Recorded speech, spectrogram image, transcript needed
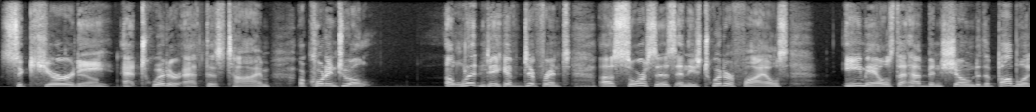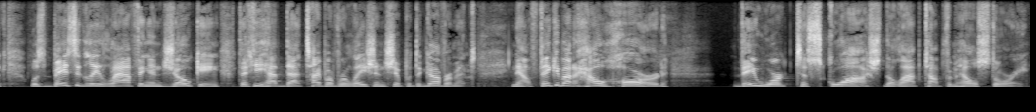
security yeah. at Twitter at this time, according to a a litany of different uh, sources in these Twitter files emails that have been shown to the public was basically laughing and joking that he had that type of relationship with the government. Now, think about how hard they worked to squash the laptop from hell story.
